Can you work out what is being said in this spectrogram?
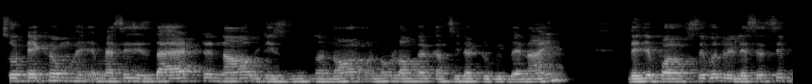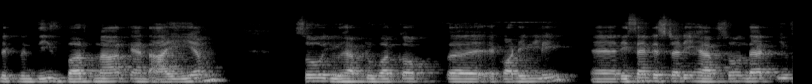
So take home message is that now it is no, no longer considered to be benign. There is a possible relationship between these birthmark and IEM so you have to work up uh, accordingly. Recent study have shown that if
